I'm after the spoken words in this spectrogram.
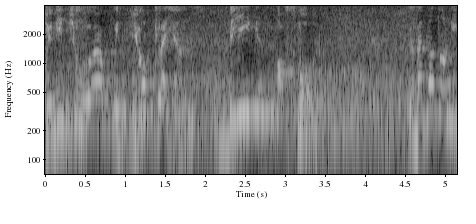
you need to work with your clients, big or small. Because I'm not only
